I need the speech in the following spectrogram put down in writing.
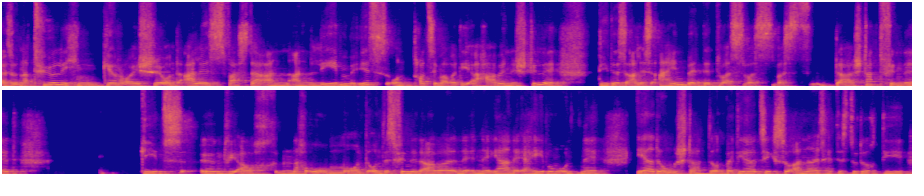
also natürlichen Geräusche und alles, was da an, an Leben ist und trotzdem aber die erhabene Stille, die das alles einbettet, was, was, was da stattfindet, geht es irgendwie auch nach oben. Und, und es findet aber eine, eine, ja, eine Erhebung und eine Erdung statt. Und bei dir hört sich so an, als hättest du durch die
